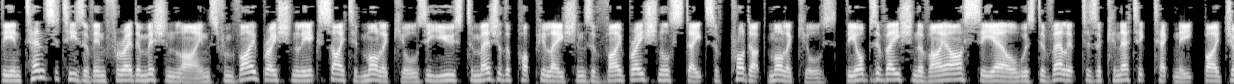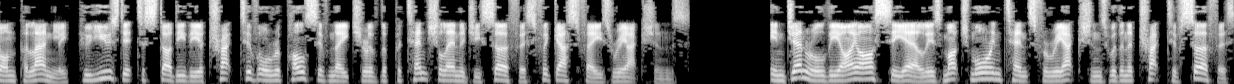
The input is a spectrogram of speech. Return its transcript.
The intensities of infrared emission lines from vibrationally excited molecules are used to measure the populations of vibrational states of product molecules. The observation of IRCL was developed as a kinetic technique by John Polanyi, who used it to study the attractive or repulsive nature of the potential energy surface for gas phase reactions. In general the IRCL is much more intense for reactions with an attractive surface,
